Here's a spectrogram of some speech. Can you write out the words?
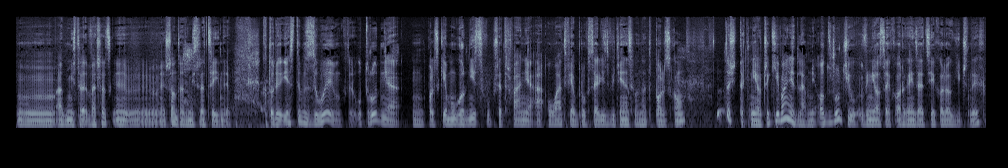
um, administra warszawski, um, sąd administracyjny, który jest tym złym, który utrudnia um, polskiemu górnictwu przetrwanie, a ułatwia Brukseli zwycięstwo nad Polską, dość tak nieoczekiwanie dla mnie, odrzucił wniosek organizacji ekologicznych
